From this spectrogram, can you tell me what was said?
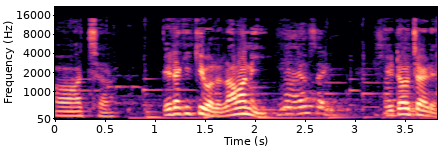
ও আচ্ছা। এটা কি কি বলে? রামানি? এটাও চারে?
